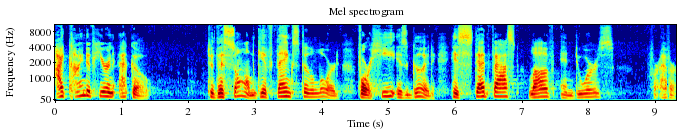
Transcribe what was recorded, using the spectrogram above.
I kind of hear an echo to this psalm Give thanks to the Lord, for he is good. His steadfast love endures forever.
